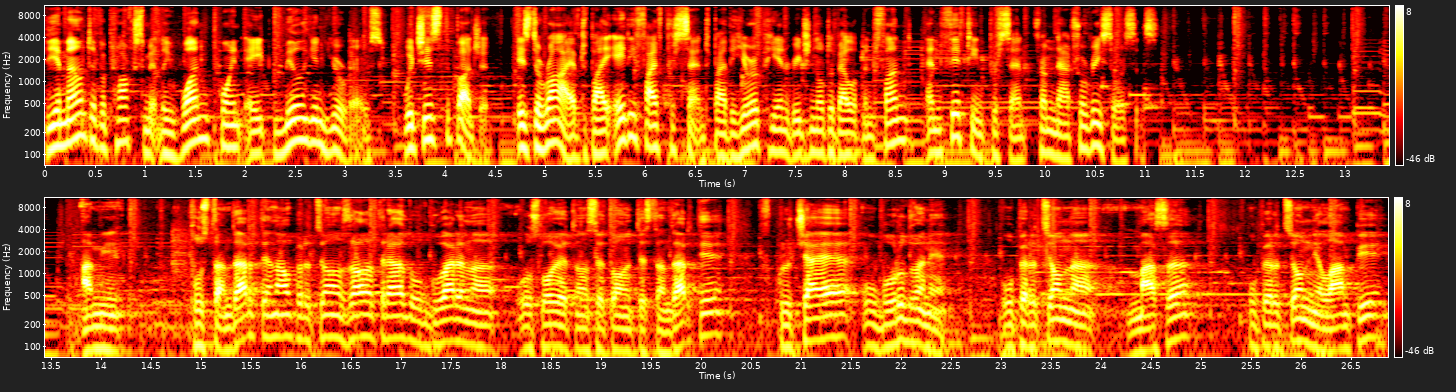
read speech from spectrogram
The amount of approximately 1.8 million euros, which is the budget, is derived by 85% by the European Regional Development Fund and 15% from natural resources. Ами, по стандарт една операционна зала трябва да отговаря на условията на световните стандарти, включая оборудване, операционна маса, операционни лампи,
